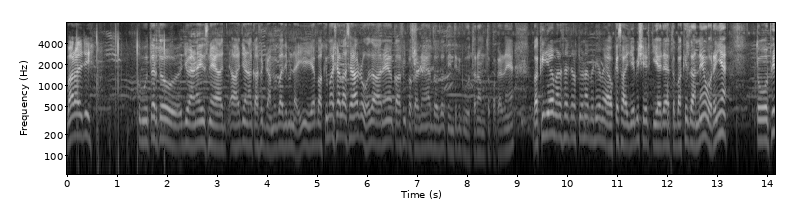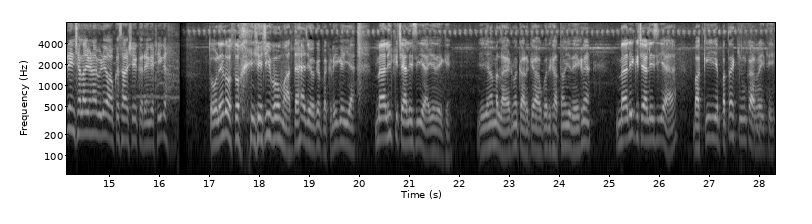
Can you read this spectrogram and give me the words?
बहरहाल जी कबूतर तो जो है ना, इसने आज आज जो है ना, काफ़ी ड्रामेबाजी बनाई हुई है। बाकी माशाल्लाह से हर रोज़ आ रहे हैं, काफ़ी पकड़ रहे हैं। दो दो, तीन तीन कबूतर हम तो पकड़ रहे हैं। बाकी ये मैंने सोचा क्यों ना वीडियो में आपके साथ ये भी शेयर किया जाए तो बाकी जाने हो रही हैं। तो फिर इंशाल्लाह जो है ना, वीडियो आपके साथ शेयर करेंगे, ठीक है? तो लें दोस्तों, ये जी वो माता है जो कि पकड़ी गई है। मैली कचैली सी है, ये देखें। ये जो ना, मैं लाइट में करके आपको दिखाता हूँ, ये देख रहे हैं मैली कचैली सी है। बाकी ये पता है क्यों कर रही थी?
